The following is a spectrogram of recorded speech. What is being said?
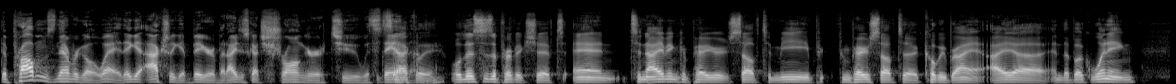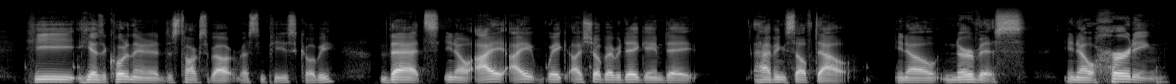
the problems never go away they get actually get bigger but i just got stronger to withstand them. Exactly. Well, this is a perfect shift, and to not even compare yourself to me, p- compare yourself to Kobe Bryant. I uh, in the book Winning, he he has a quote in there and it just talks about rest in peace, Kobe. That you know, I I wake I show up every day, game day, having self doubt, you know, nervous, you know, hurting,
